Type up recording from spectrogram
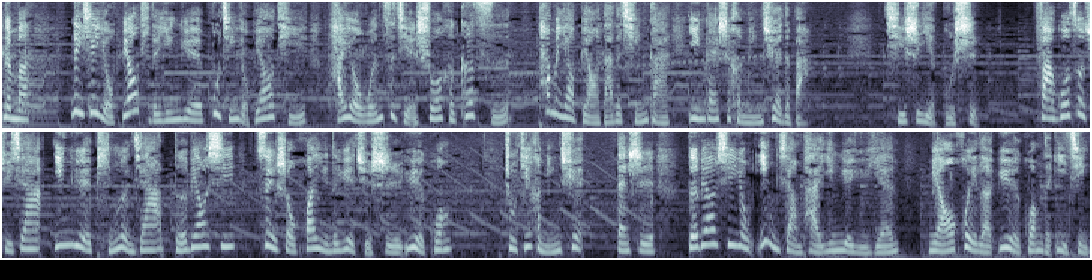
那么，那些有标题的音乐不仅有标题，还有文字解说和歌词，他们要表达的情感应该是很明确的吧？其实也不是。法国作曲家、音乐评论家德彪西最受欢迎的乐曲是《月光》，主题很明确，但是德彪西用印象派音乐语言。描绘了月光的意境，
